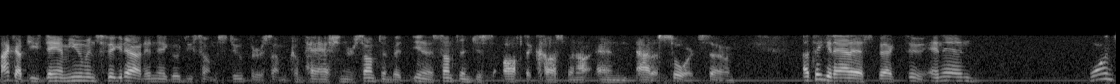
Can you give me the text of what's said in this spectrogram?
I got these damn humans figured out, and they go do something stupid or something compassion or something, but you know something just off the cusp and, and out of sorts. So I think in that aspect too. And then once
